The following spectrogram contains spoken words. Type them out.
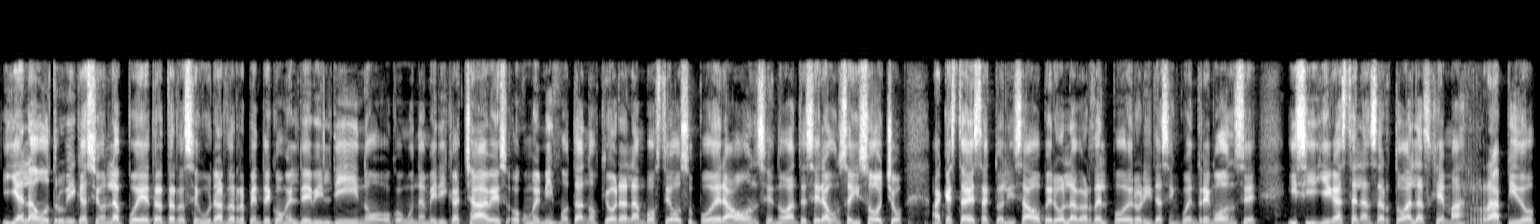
Y ya la otra ubicación la puede tratar de asegurar de repente con el Devil Dino o con una América Chávez o con el mismo Thanos que ahora le han bosteado su poder a 11, ¿no? Antes era un 6-8, acá está desactualizado, pero la verdad el poder ahorita se encuentra en 11 y si llegaste a lanzar todas las gemas rápido,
